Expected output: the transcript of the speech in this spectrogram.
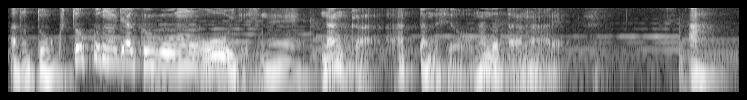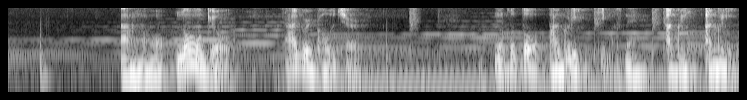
あと独特の略語も多いですね。なんかあったんですよ。何だったかなあれ。ああの農業アグリコルチャーのことをアグリって言いますね。アグリアグリって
